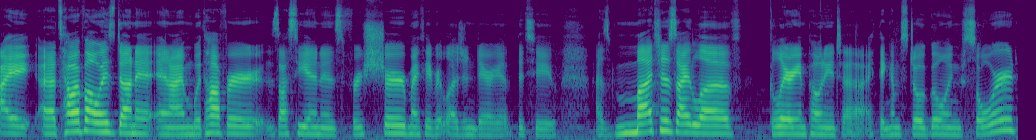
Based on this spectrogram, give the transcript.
I that's how I've always done it, and I'm with Hoffer. Zacian is for sure my favorite legendary of the two. As much as I love Galarian Ponyta, I think I'm still going Sword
